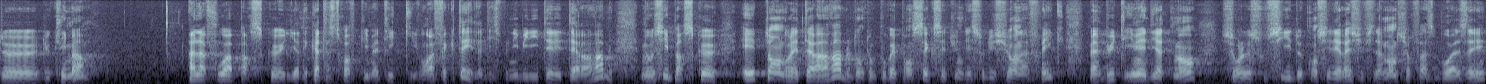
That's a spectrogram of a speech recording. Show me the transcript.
du climat, à la fois parce qu'il y a des catastrophes climatiques qui vont affecter la disponibilité des terres arables, mais aussi parce que étendre les terres arables, dont on pourrait penser que c'est une des solutions en Afrique, ben, bute immédiatement sur le souci de considérer suffisamment de surface boisée.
